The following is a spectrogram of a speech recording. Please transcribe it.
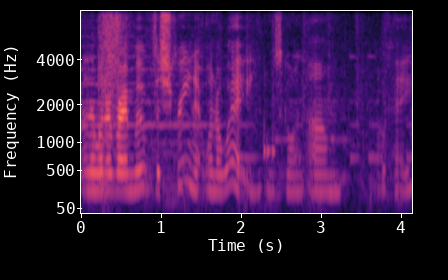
And then whenever I moved the screen, it went away. I was going, um, okay.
